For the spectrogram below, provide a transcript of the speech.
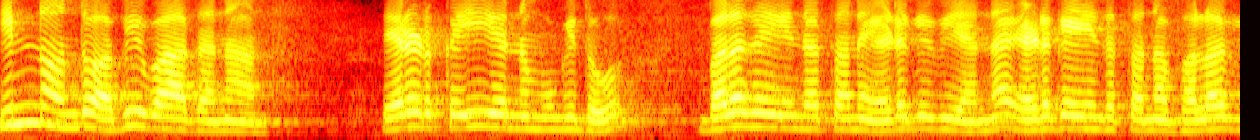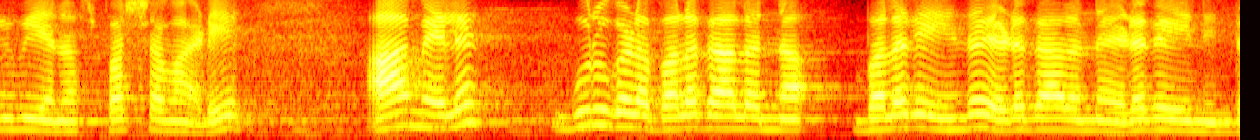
ಇನ್ನೊಂದು ಅಭಿವಾದನ ಅಂತ. ಎರಡು ಕೈಯನ್ನು ಮುಗಿದು ಬಲಗೈಯಿಂದ ತನ್ನ ಎಡಗಿವಿಯನ್ನು, ಎಡಗೈಯಿಂದ ತನ್ನ ಬಲಗಿವಿಯನ್ನು ಸ್ಪರ್ಶ ಮಾಡಿ, ಆಮೇಲೆ ಗುರುಗಳ ಬಲಗಾಲನ್ನು, ಬಲಗೈಯಿಂದ ಎಡಗಾಲನ್ನು ಎಡಗೈಯಿಂದ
